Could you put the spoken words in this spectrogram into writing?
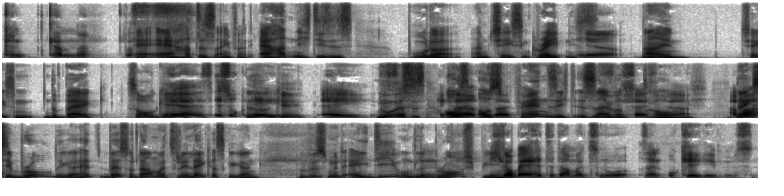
Kann, kann, ne? Er, er hat es einfach nicht. Er hat nicht dieses, Bruder, I'm chasing greatness. Ja. Nein, chasing the bag. Ist auch okay. Ja, es ist okay. Ist okay. Ey, Nur das ist es, aus, aus gesagt. Fansicht ist es einfach scheiße, traurig. Aber Denkst du, Bro, Digga, hätt, wärst du damals zu den Lakers gegangen? Du wirst mit AD und LeBron spielen. Hm. ich glaube, er hätte damals nur sein Okay geben müssen.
